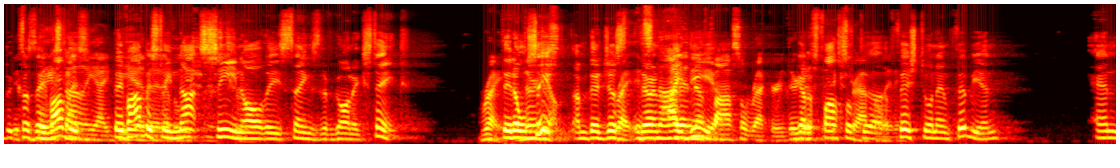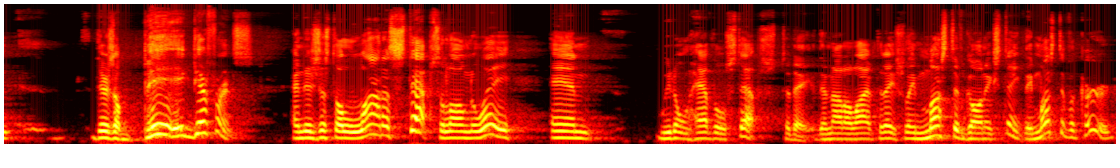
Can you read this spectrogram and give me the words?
because they've, based on obvious- the they've obviously not seen all these things that have gone extinct. Right. They don't They're see just- them. I mean, they're just right. they're it's an not idea. in the fossil record. They're you got a fossil to a fish to an amphibian, and there's a big difference. And there's just a lot of steps along the way, and we don't have those steps today. They're not alive today, so they must have gone extinct. They must have occurred.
